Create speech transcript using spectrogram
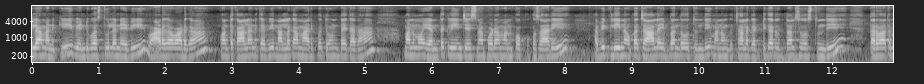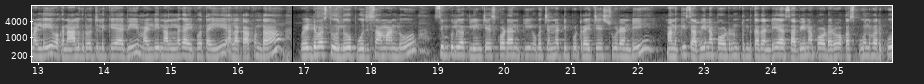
ఇలా మనకి వెండి వస్తువులు అనేవి వాడగా వాడగా కొంతకాలానికి అవి నల్లగా మారిపోతూ ఉంటాయి కదా మనము ఎంత క్లీన్ చేసినా కూడా మనకు ఒక్కొక్కసారి అవి క్లీన్ అవ్వక చాలా ఇబ్బంది అవుతుంది. మనం చాలా గట్టిగా రుద్దాల్సి వస్తుంది. తర్వాత మళ్ళీ ఒక నాలుగు రోజులకే అవి మళ్ళీ నల్లగా అయిపోతాయి. అలా కాకుండా వెండి వస్తువులు పూజ సామాన్లు సింపుల్గా క్లీన్ చేసుకోవడానికి ఒక చిన్న టిప్పు ట్రై చేసి చూడండి. మనకి సబీనా పౌడర్ ఉంటుంది కదండి. ఆ సబీనా పౌడర్ ఒక స్పూన్ వరకు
